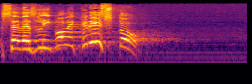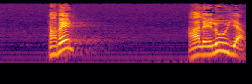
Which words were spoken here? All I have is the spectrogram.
se desligó de Cristo. Amén. Aleluya.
